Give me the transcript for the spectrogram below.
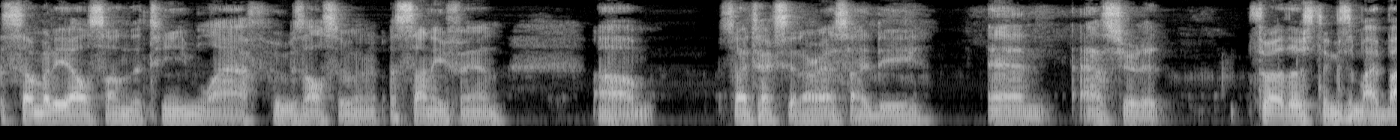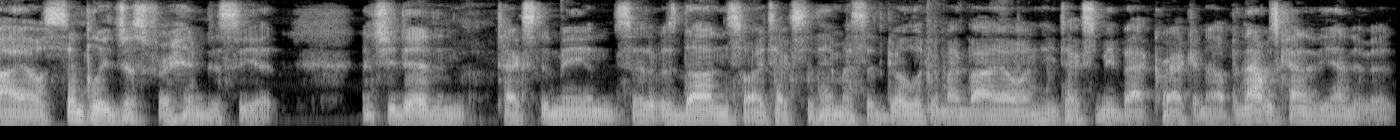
somebody else on the team laugh who was also a Sunny fan. Um, so I texted our SID and asked her to throw those things in my bio simply just for him to see it. And she did and texted me and said it was done. So I texted him. I said, go look at my bio. And he texted me back cracking up. And that was kind of the end of it.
